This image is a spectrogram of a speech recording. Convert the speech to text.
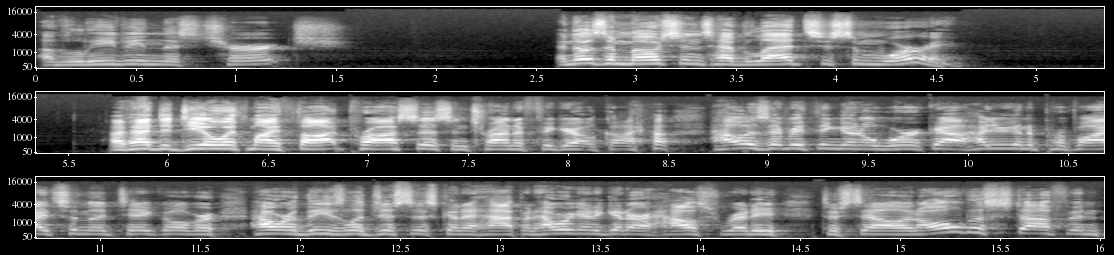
of leaving this church. And those emotions have led to some worry. I've had to deal with my thought process and trying to figure out, God, how, how is everything going to work out? How are you going to provide something to take over? How are these logistics going to happen? How are we going to get our house ready to sell? And all this stuff. And,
